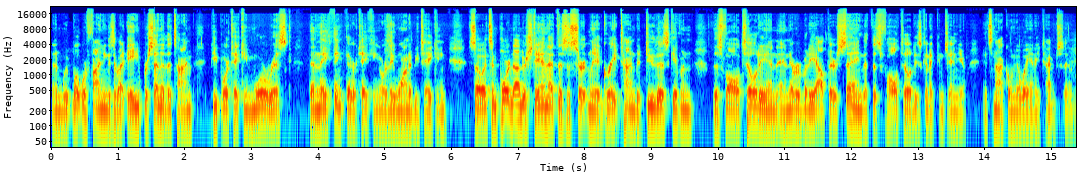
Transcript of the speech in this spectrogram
And we, what we're finding is about 80% of the time, people are taking more risk than they think they're taking or they want to be taking. So it's important to understand that this is certainly a great time to do this given this volatility and, and everybody out there saying that this volatility is going to continue. It's not going away anytime soon.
